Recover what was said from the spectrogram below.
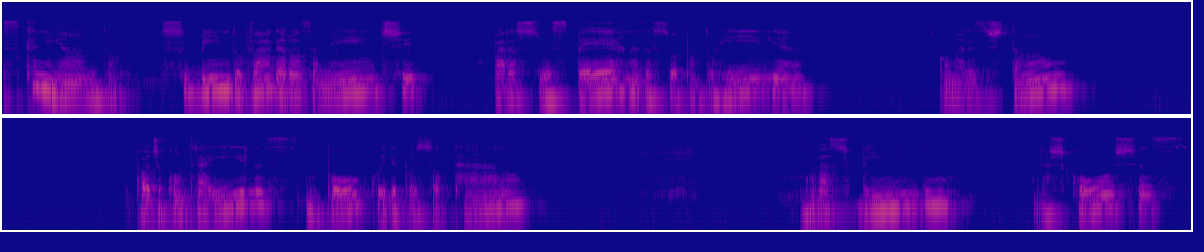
escaneando, subindo vagarosamente para as suas pernas, a sua panturrilha, como elas estão. Pode contraí-las um pouco e depois soltá-la. Vá subindo nas coxas.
